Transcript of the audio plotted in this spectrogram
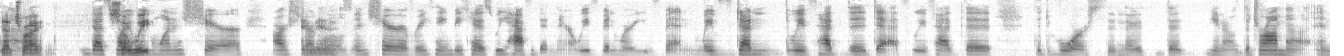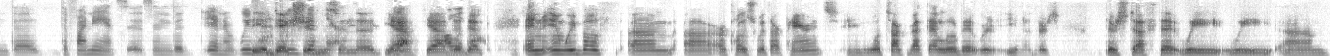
that's Um, right That's So why we, we- want to share our Amen. struggles and share everything because we have been there. We've been where you've been. We've done. We've had the death. We've had the the divorce and the the you know the drama and the the finances and the you know we've the we've addictions there. and the yeah yeah, all the, that and and we both um uh, are close with our parents and we'll talk about that a little bit where you know there's there's stuff that we we um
